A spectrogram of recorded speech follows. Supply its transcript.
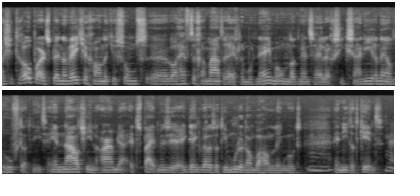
als je trooparts bent, dan weet je gewoon dat je soms uh, wel heftige maatregelen moet nemen, omdat mensen heel erg ziek zijn. Hier in Nederland hoeft dat niet. En je naaldje in de arm, ja, het spijt me zeer. Ik denk wel eens dat die moeder dan behandeling moet mhm. en niet dat kind. Nee.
